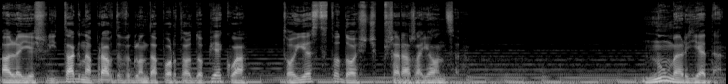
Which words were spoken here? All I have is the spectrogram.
Ale jeśli tak naprawdę wygląda portal do piekła, to jest to dość przerażające. Numer 1.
